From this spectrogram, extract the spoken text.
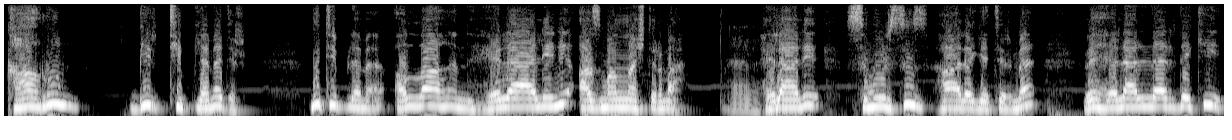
Karun bir tiplemedir. Bu tipleme Allah'ın helalini azmanlaştırma, Evet. helali sınırsız hale getirme ve helallerdeki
